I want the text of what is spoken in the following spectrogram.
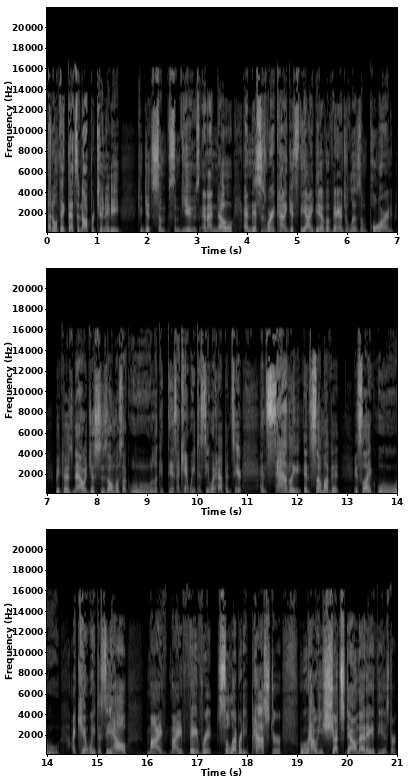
I don't think that's an opportunity to get some some views. And I know, and this is where it kind of gets the idea of evangelism porn because now it just is almost like, ooh, look at this. I can't wait to see what happens here. And sadly, in some of it, it's like, ooh, I can't wait to see how my my favorite celebrity pastor, ooh, how he shuts down that atheist or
